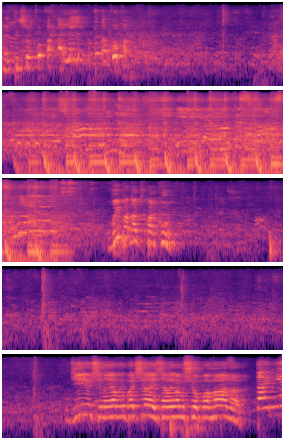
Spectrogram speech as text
Ай, ти що, попа? Ай-яй, ти та попа. Випадок в парку. Дівчина, я вибачаюсь, але вам що погано? Та ні,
